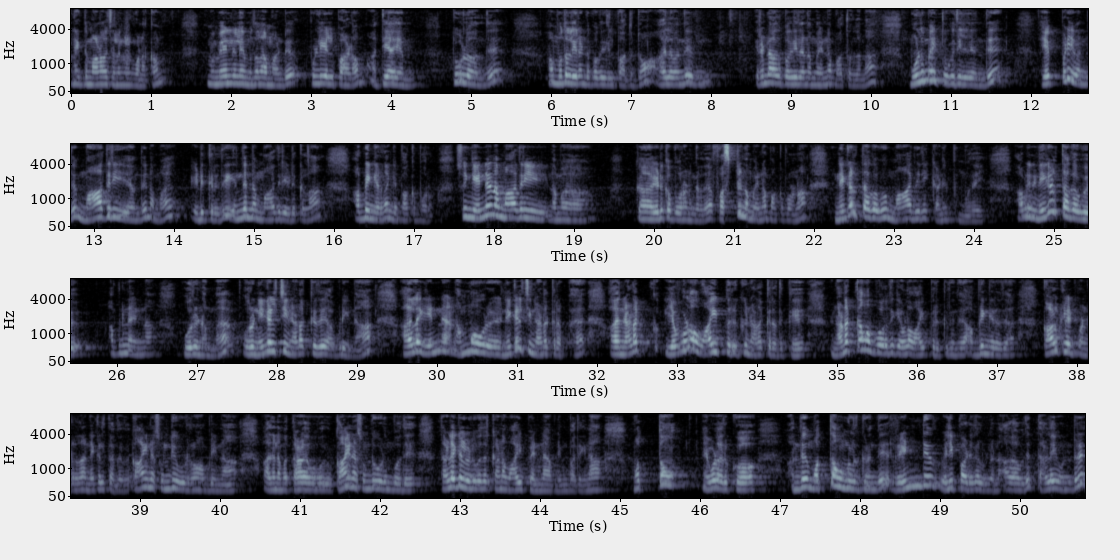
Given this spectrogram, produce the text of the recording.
அனைத்து மாணவ செல்வங்களுக்கும் வணக்கம். நம்ம மேல்நிலை முதலாம் ஆண்டு புள்ளியியல் பாடம் அத்தியாயம் டூவில் வந்து முதல் இரண்டு பகுதிகள் பார்த்துட்டோம். அதில் வந்து இரண்டாவது பகுதியில் நம்ம என்ன பார்த்துருந்தோம்னா முழுமை தொகுதியிலிருந்து எப்படி வந்து மாதிரியை வந்து நம்ம எடுக்கிறது எந்தெந்த மாதிரி எடுக்கலாம் அப்படிங்கிறத இங்கே பார்க்க போகிறோம் ஸோ இங்கே என்னென்ன மாதிரி நம்ம க எடுக்க போகிறோங்கிறத ஃபஸ்ட்டு நம்ம என்ன பார்க்க போகிறோம்னா நிகழ்த்தகவு மாதிரி கணிப்பு முறை. அப்படி நிகழ்த்தகவு அப்படின்னா என்ன? ஒரு நம்ம ஒரு நிகழ்ச்சி நடக்குது அப்படின்னா அதில் என்ன நம்ம ஒரு நிகழ்ச்சி நடக்கிறப்ப அது நடக்க எவ்வளோ வாய்ப்பு இருக்குது நடக்கிறதுக்கு? நடக்காமல் போகிறதுக்கு எவ்வளோ வாய்ப்பு இருக்குது அப்படிங்கிறத கால்குலேட் பண்ணுறதா நிகழ்தகவு காயினை சுண்டி விடுறோம் அப்படின்னா அது நம்ம த ஒரு காயினை சுண்டு விடும்போது தலைகள் விழுவதற்கான வாய்ப்பு என்ன அப்படின்னு பார்த்திங்கன்னா மொத்தம் எவ்வளோ இருக்கோ வந்து மொத்தம் உங்களுக்கு வந்து ரெண்டு வெளிப்பாடுகள் உள்ளன. அதாவது தலை ஒன்று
